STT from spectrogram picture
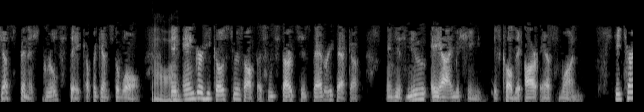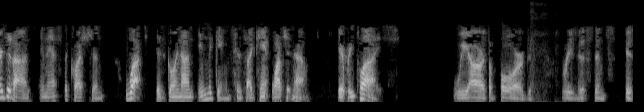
just finished grilled steak up against the wall. Oh, In anger, he goes to his office and starts his battery backup, and his new AI machine is called the RS1. He turns it on and asks the question, what is going on in the game since I can't watch it now? It replies, we are the Borg. Resistance is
